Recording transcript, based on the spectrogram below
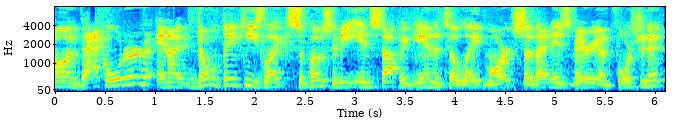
on back order, and I don't think he's, like, supposed to be in stock again until late March, so that is very unfortunate.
